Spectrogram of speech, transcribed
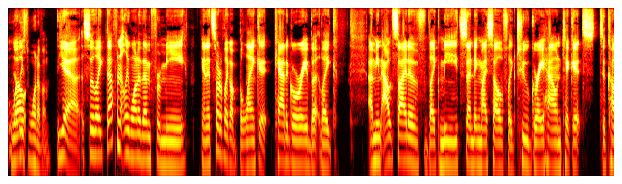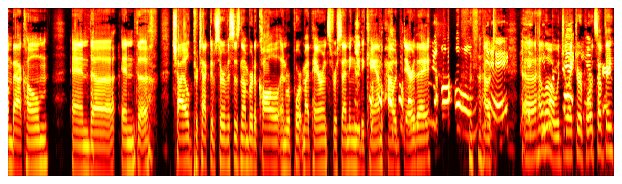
At least one of them. Yeah, so like definitely one of them for me, and it's sort of like a blanket category, but like I mean outside of like me sending myself like two Greyhound tickets to come back home and uh and the child protective services number to call and report my parents for sending me to camp, how dare they? No, How. Uh, hello, are would you like to report camper. something?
